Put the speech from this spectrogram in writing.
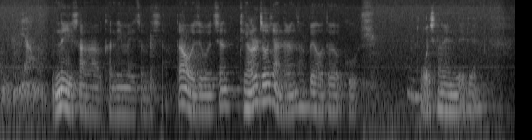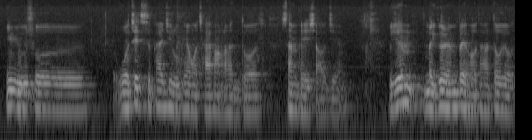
怎么怎么样的？那一刹那肯定没这么想，但我就我真铤而走险的人，他背后都有故事，我相信这一点。你比如说，我这次拍纪录片，我采访了很多三陪小姐，我觉得每个人背后他都有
